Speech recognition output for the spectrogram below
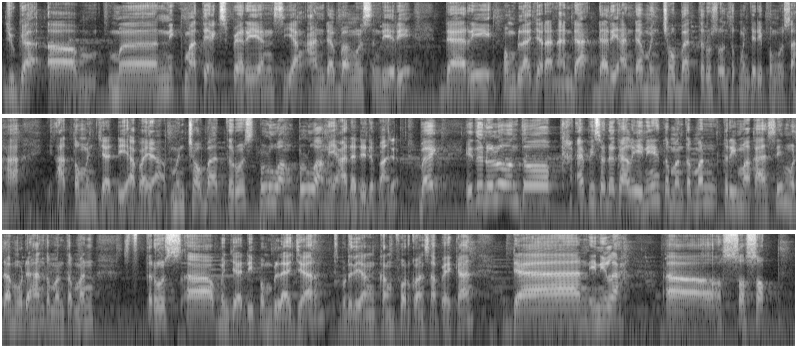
juga em, menikmati experience yang Anda bangun sendiri dari pembelajaran Anda, dari Anda mencoba terus untuk menjadi pengusaha atau menjadi apa ya? Mencoba terus peluang-peluang yang ada di depan. Ya. Baik, itu dulu untuk episode kali ini teman-teman. Terima kasih. Mudah-mudahan teman-teman terus uh, menjadi pembelajar seperti yang Kang Forkon sampaikan dan inilah uh, sosok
